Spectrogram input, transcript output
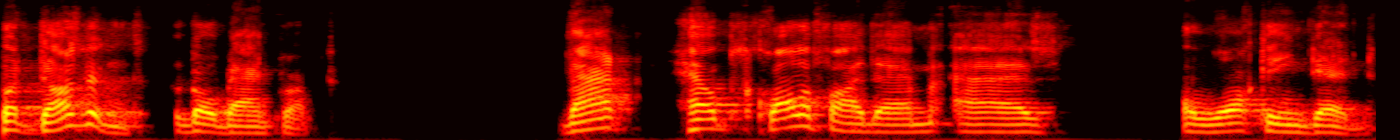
but doesn't go bankrupt, that helps qualify them as a walking dead,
